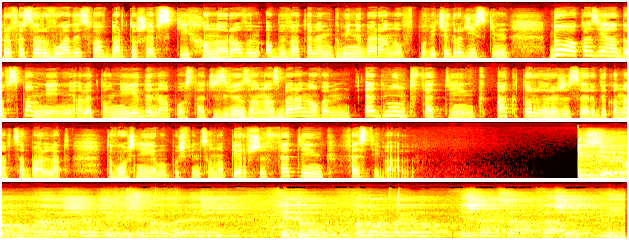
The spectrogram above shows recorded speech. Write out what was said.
Profesor Władysław Bartoszewski, honorowym obywatelem gminy Baranów w powiecie grodziskim. Była okazja do wspomnień, ale to nie jedyna postać związana z Baranowem. Edmund Fetting, aktor, reżyser, wykonawca ballad. To właśnie jemu poświęcono pierwszy Fetting Festival. Z wielką radością chcielibyśmy Panu wyręczyć tytuł mieszkańca naszej gminy.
